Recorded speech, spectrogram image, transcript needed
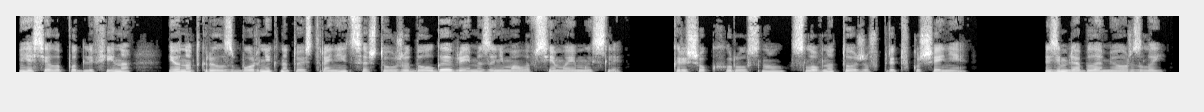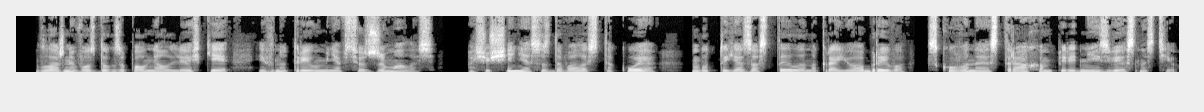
Я села подле Фина, и он открыл сборник на той странице, что уже долгое время занимало все мои мысли. Корешок хрустнул, словно тоже в предвкушении. Земля была мерзлой, влажный воздух заполнял легкие, и внутри у меня все сжималось. Ощущение создавалось такое, будто я застыла на краю обрыва, скованная страхом перед неизвестностью.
